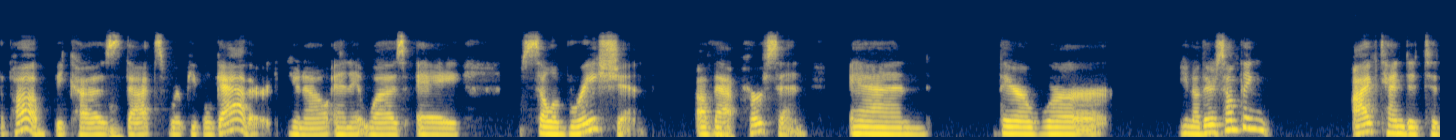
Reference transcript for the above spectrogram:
the pub because mm. that's where people gathered, you know, and it was a celebration of mm. that person. And there were, you know, there's something I've tended to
